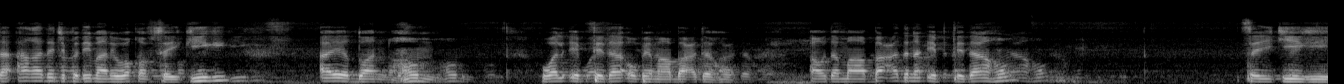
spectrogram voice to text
دا هغه دی چې په دې باندې وقف صحیح کیږي ايضا هم والابتداء بما بعده او د ما بعد نه ابتدا هم صحیح کیږي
